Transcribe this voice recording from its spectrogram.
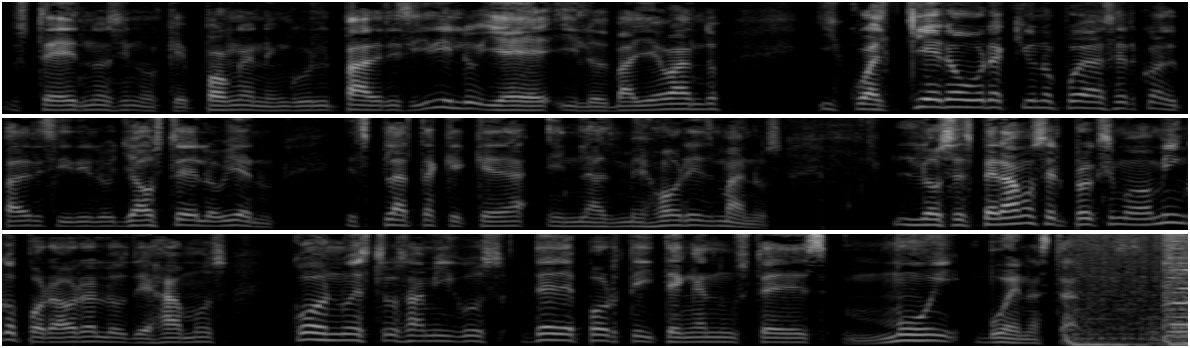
Ustedes no sino que pongan en Google Padre Cirilo y, eh, y los va llevando. Y cualquier obra que uno pueda hacer con el Padre Cirilo, ya ustedes lo vieron, es plata que queda en las mejores manos. Los esperamos el próximo domingo. Por ahora los dejamos con nuestros amigos de deporte y tengan ustedes muy buenas tardes.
